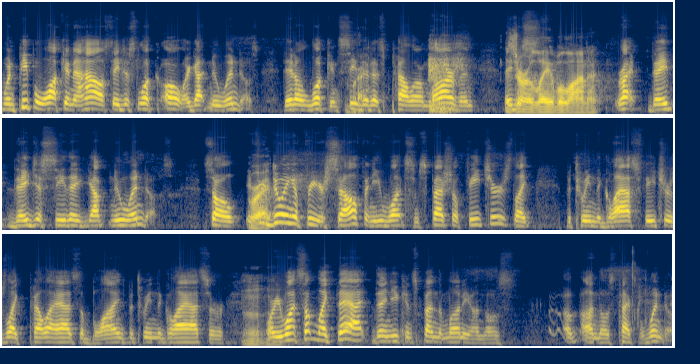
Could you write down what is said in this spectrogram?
when people walk in the house, they just look, oh, I got new windows. They don't look and see that it's Pella or Marvin. They Is there a label on it? Right. They they just see they got new windows. So if you're doing it for yourself and you want some special features like between the glass features like Pella has the blinds between the glass or Mm-hmm. or you want something like that, then you can spend the money on those uh, on those type of windows.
